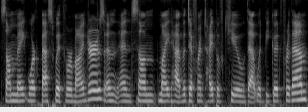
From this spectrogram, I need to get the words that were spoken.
Some might work best with reminders, and, and some might have a different type of cue that would be good for them.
